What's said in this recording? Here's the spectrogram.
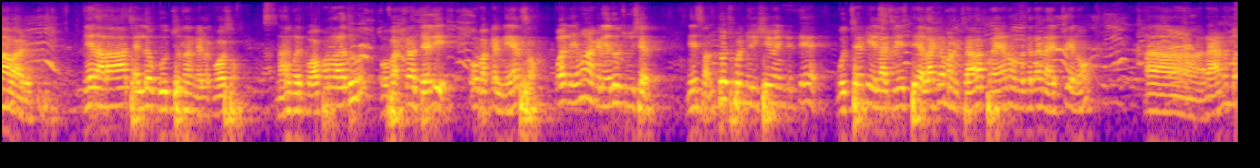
మావాడు. నేను అలా చలిలో కూర్చున్నాను వీళ్ళ కోసం. నాకు మరి కోపం రాదు ఓ పక్కన చలి ఓ పక్కన నీరసం. వాళ్ళు ఏమో అక్కడ ఏదో చూశారు. నేను సంతోషపడిన విషయం ఏంటంటే వచ్చాక ఇలా చేస్తే ఎలాగా మనకు చాలా ప్రయాణం ఉంది కదా అని అరిచాను. ఆ, రానమ్మ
